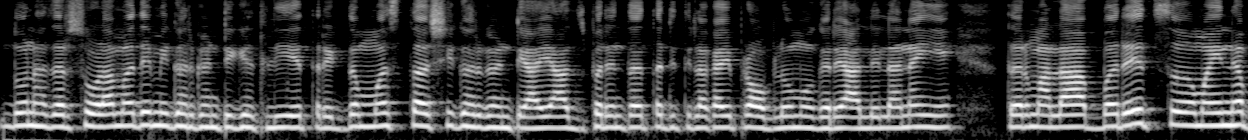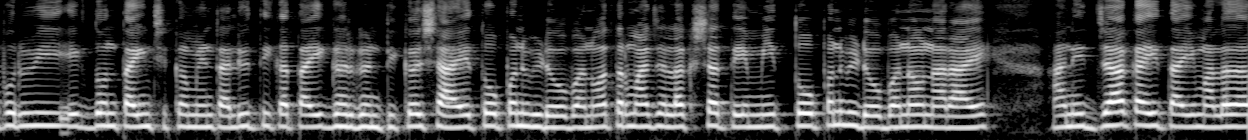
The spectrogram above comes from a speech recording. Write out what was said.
दोन हजार सोळामध्ये मी घरघंटी घेतली आहे तर एकदम मस्त अशी घरघंटी आहे. आजपर्यंत तरी तिला काही प्रॉब्लेम वगैरे आलेला नाही आहे तर मला बरेच महिन्यापूर्वी एक दोन ताईंची कमेंट आली होती का ताई घरघंटी कशी आहे? तो पण व्हिडिओ बनवा. तर माझ्या लक्षात आहे मी तो पण व्हिडिओ बनवणार आहे. आणि ज्या काही ताई मला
